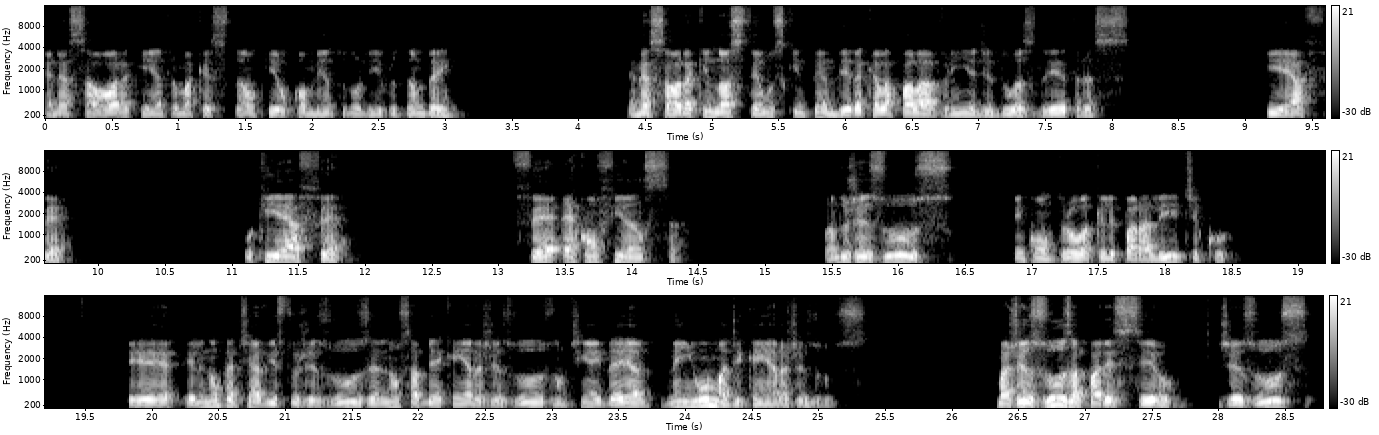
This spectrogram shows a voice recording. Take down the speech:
é nessa hora que entra uma questão que eu comento no livro também. É nessa hora que nós temos que entender aquela palavrinha de duas letras, que é a fé. O que é a fé? Fé é confiança. Quando Jesus encontrou aquele paralítico, é, ele nunca tinha visto Jesus, ele não sabia quem era Jesus, não tinha ideia nenhuma de quem era Jesus. Mas Jesus apareceu, Jesus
